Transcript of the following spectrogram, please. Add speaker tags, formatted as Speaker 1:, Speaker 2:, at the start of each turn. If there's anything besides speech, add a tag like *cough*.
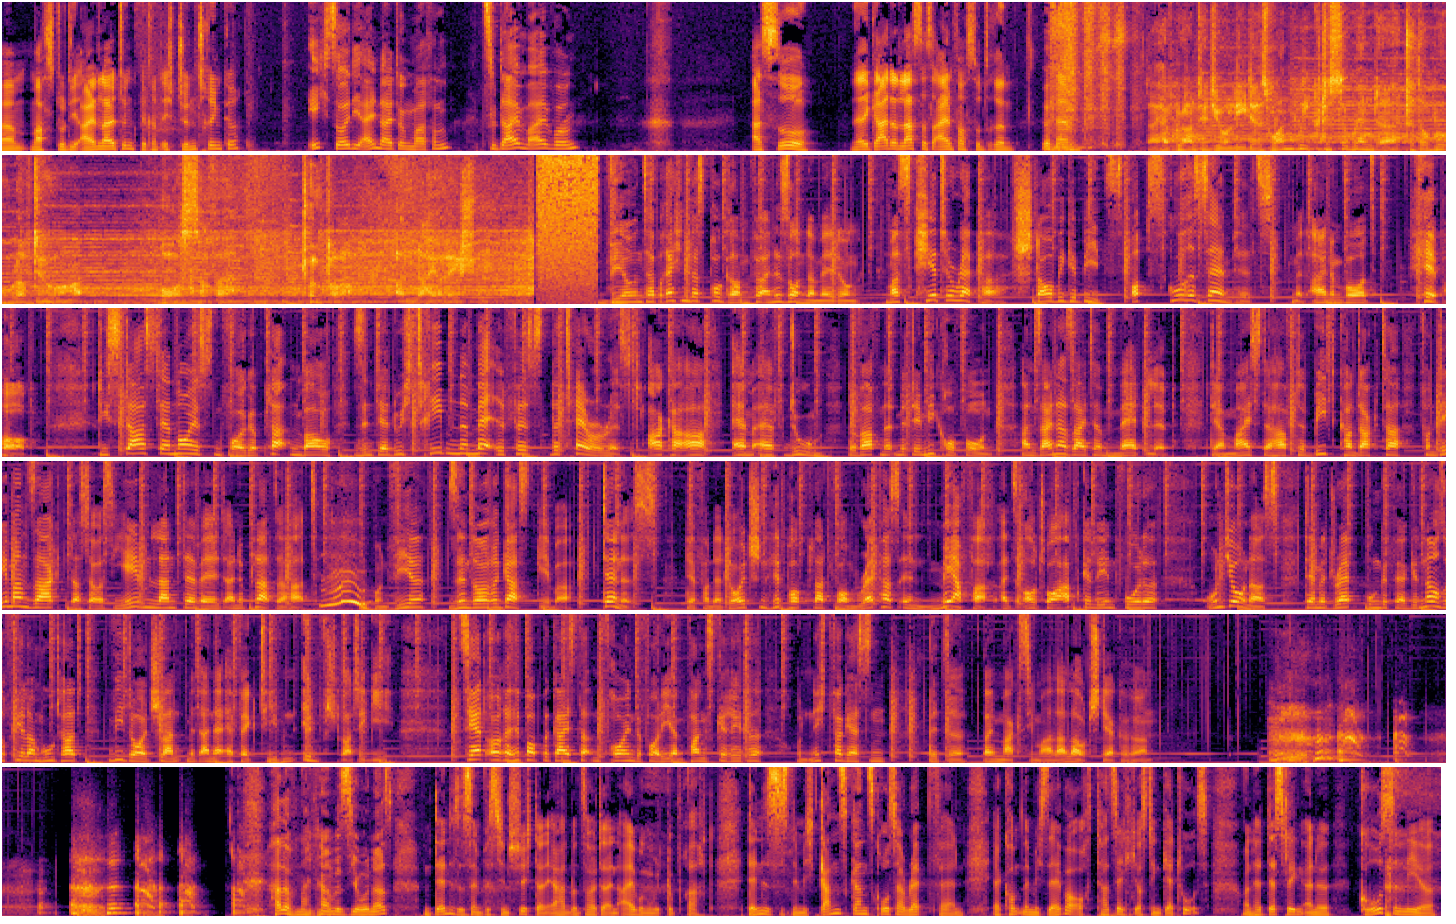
Speaker 1: Ähm, machst du die Einleitung, während ich Gin trinke?
Speaker 2: Ich soll die Einleitung machen? Zu deinem Album?
Speaker 1: Ach so. Na egal, dann lass das einfach so drin. ähm,
Speaker 3: I have granted your leaders one week to surrender to the rule of doom. Or suffer total annihilation.
Speaker 4: Wir unterbrechen das Programm für eine Sondermeldung. Maskierte Rapper, staubige Beats, obskure Samples. Mit einem Wort Hip-Hop. Die Stars der neuesten Folge Plattenbau sind der durchtriebene Metal Fist The Terrorist, aka MF Doom, bewaffnet mit dem Mikrofon. An seiner Seite Madlib, der meisterhafte Beat Conductor, von dem man sagt, dass er aus jedem Land der Welt eine Platte hat. Und wir sind eure Gastgeber. Dennis, der von der deutschen Hip-Hop-Plattform Rappers in mehrfach als Autor abgelehnt wurde, und Jonas, der mit Rap ungefähr genauso viel am Hut hat wie Deutschland mit einer effektiven Impfstrategie. Zehrt eure Hip-Hop-begeisterten Freunde vor die Empfangsgeräte und nicht vergessen, bitte bei maximaler Lautstärke hören.
Speaker 2: Hallo, mein Name ist Jonas und Dennis ist ein bisschen schüchtern. Er hat uns heute ein Album mitgebracht. Dennis ist nämlich ganz, ganz großer Rap-Fan. Er kommt nämlich selber auch tatsächlich aus den Ghettos und hat deswegen eine große Nähe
